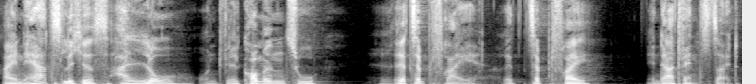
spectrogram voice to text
Ein herzliches Hallo und willkommen zu Rezeptfrei. Rezeptfrei in der Adventszeit.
